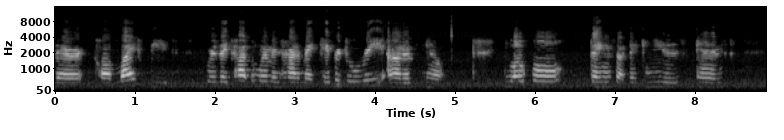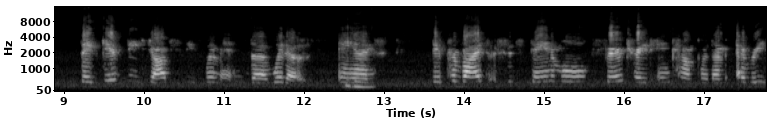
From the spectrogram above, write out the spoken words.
there called Life Beads, where they taught the women how to make paper jewelry out of you know local things that they can use and they give these jobs to these women, the widows, mm-hmm. and mm-hmm. it provides a sustainable fair trade income for them every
